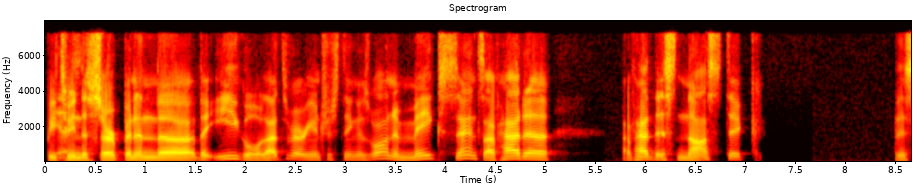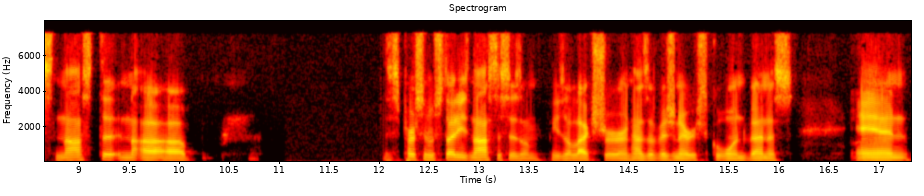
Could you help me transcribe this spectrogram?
between Yes. the serpent and the the eagle. That's very interesting as well, and it makes sense. I've had a, I've had this Gnostic, this Gnostic, uh, uh, this person who studies Gnosticism. He's a lecturer and has a visionary school in Venice, and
